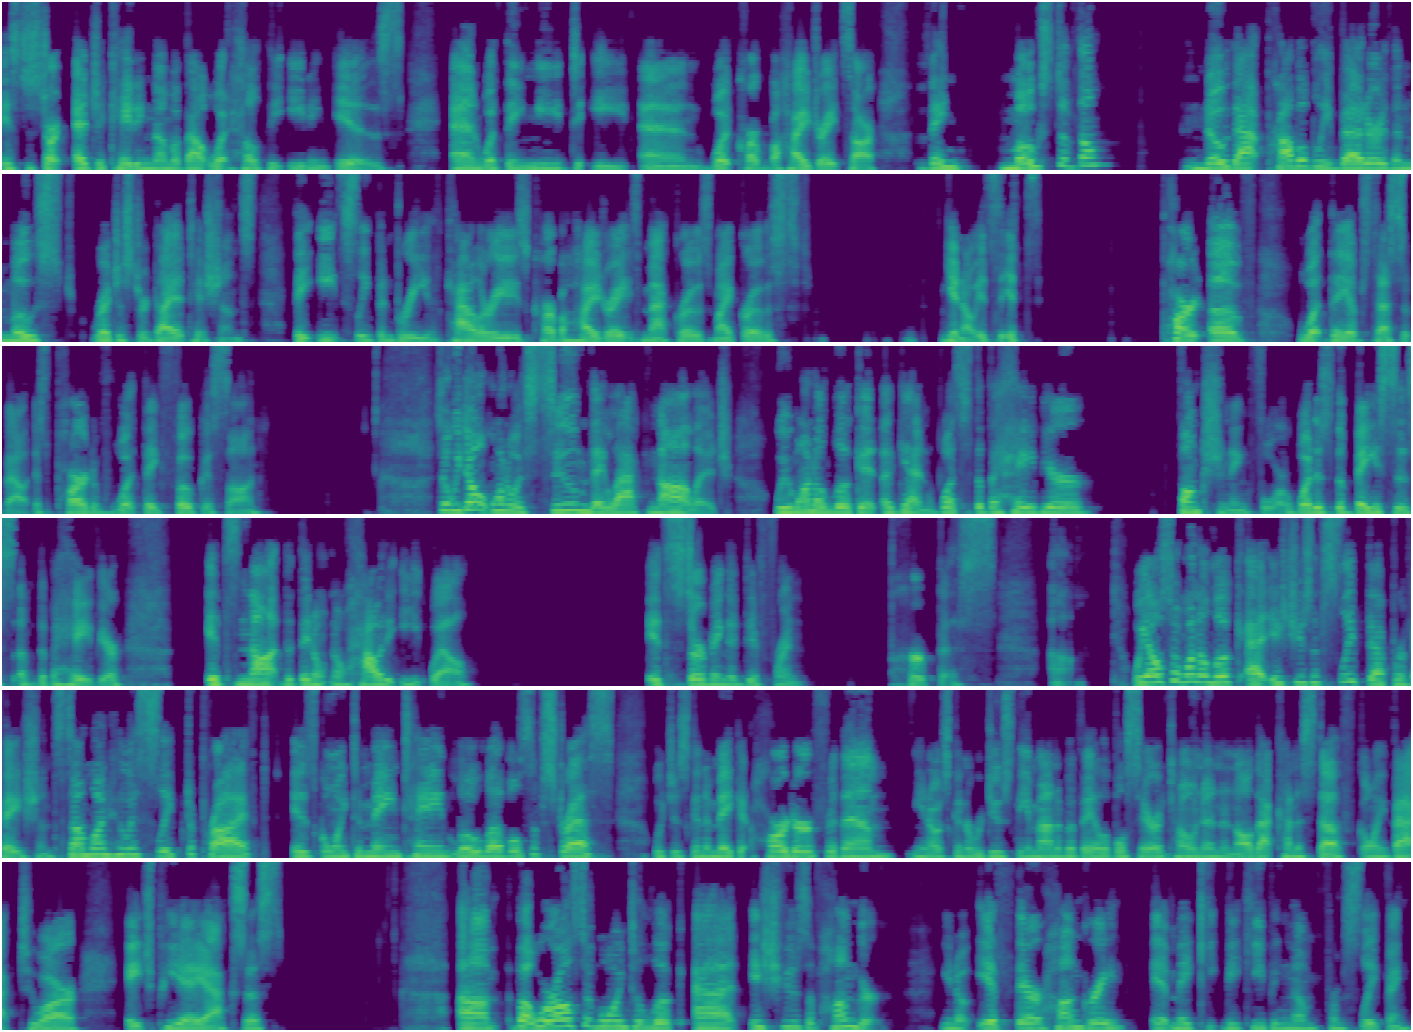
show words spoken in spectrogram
is to start educating them about what healthy eating is and what they need to eat and what carbohydrates are. They most of them know that probably better than most registered dietitians. They eat sleep and breathe. Calories carbohydrates macros micros you know it's it's part of what they obsess about it's part of what they focus on. So we don't want to assume they lack knowledge. We want to look at again what's the behavior functioning for? What is the basis of the behavior? It's not that they don't know how to eat well. It's serving a different purpose. Um, we also want to look at issues of sleep deprivation. Someone who is sleep deprived is going to maintain low levels of stress which is going to make it harder for them you know it's going to reduce the amount of available serotonin and all that kind of stuff going back to our hpa axis. Um, but we're also going to look at issues of hunger. You know if they're hungry it may keep, be keeping them from sleeping.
